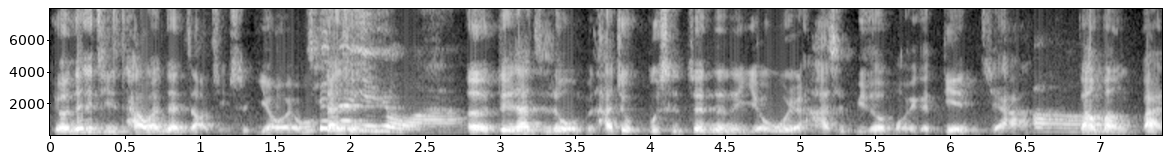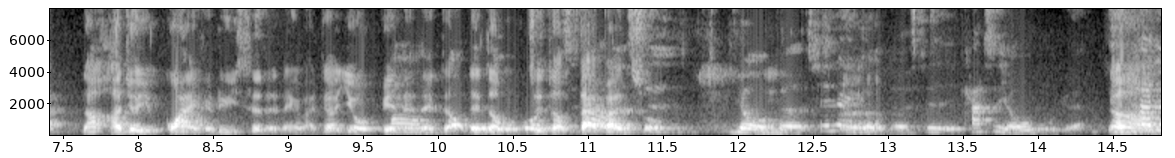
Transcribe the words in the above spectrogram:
有那个其实台湾在早期是有哎，我但是也有啊。呃，对他只是我们他就不是真正的邮务人，他是比如说某一个店家哦。帮忙办，然后他就挂一个绿色的那个叫邮便的那种哦那种我这种代办所，有的，嗯现在有的是他是邮务员，嗯他就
